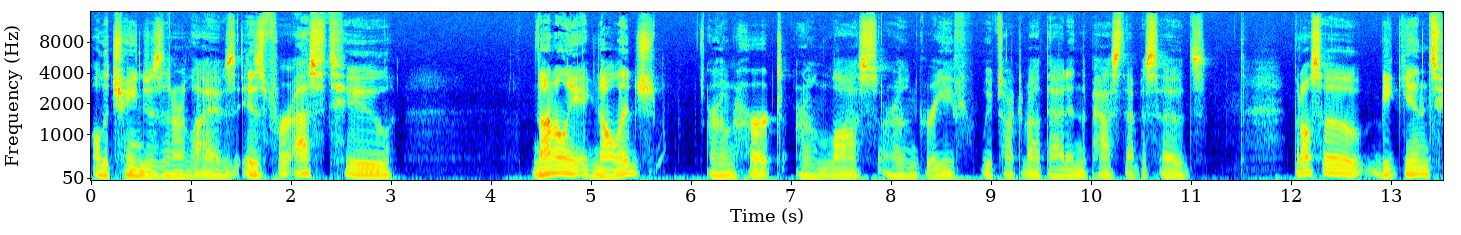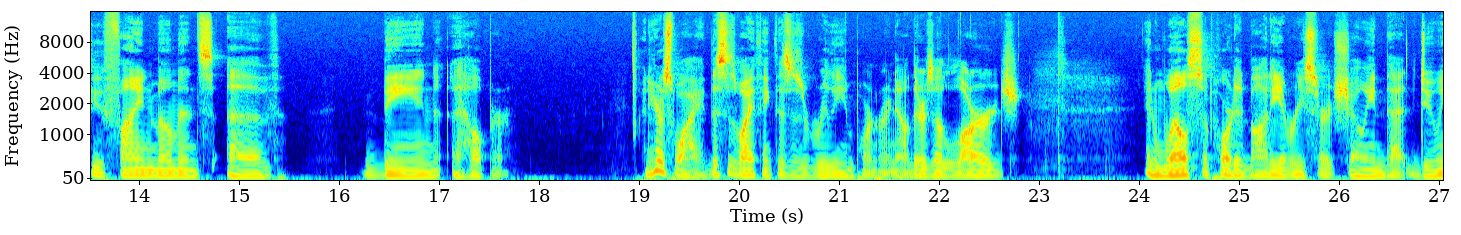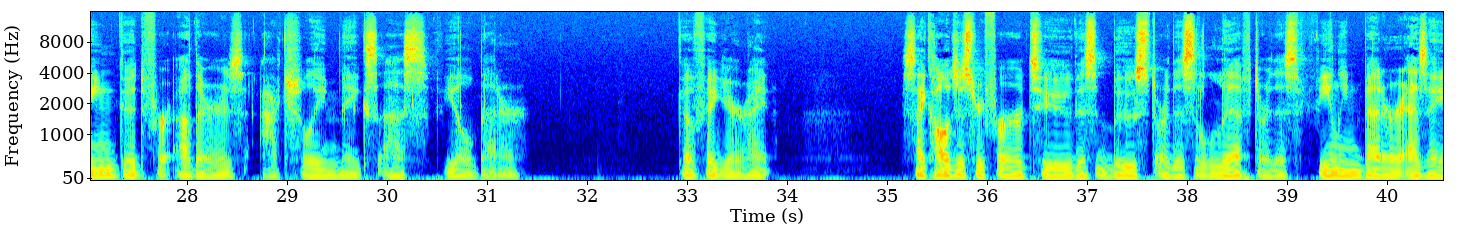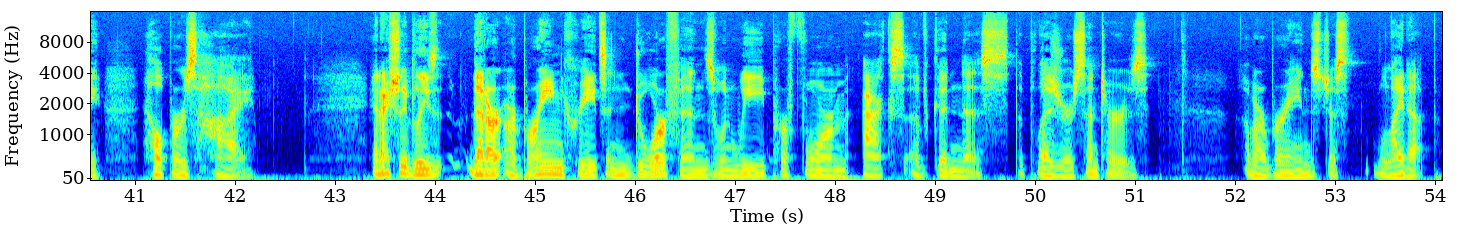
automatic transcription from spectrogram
all the changes in our lives is for us to not only acknowledge our own hurt, our own loss, our own grief. We've talked about that in the past episodes. But also begin to find moments of being a helper. And here's why. This is why I think this is really important right now. There's a large and well supported body of research showing that doing good for others actually makes us feel better. Go figure, right? Psychologists refer to this boost or this lift or this feeling better as a helper's high. And actually believes that our, our brain creates endorphins when we perform acts of goodness. The pleasure centers of our brains just light up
